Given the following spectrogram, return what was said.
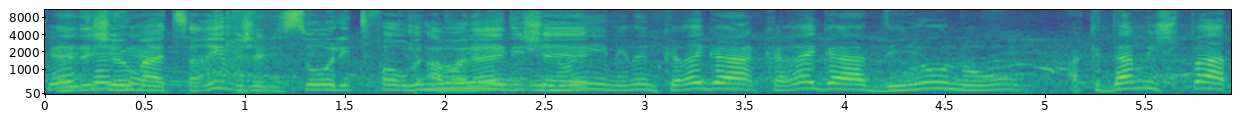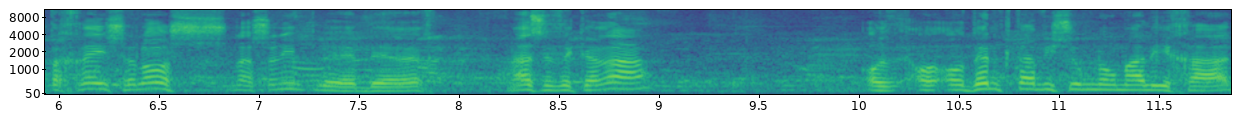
כן, שהיו כן. מעצרים ושניסו לתפור, אבל לא ידעתי ש... עינויים, עינויים. כרגע, הדיון הוא, הקדם משפט, אחרי שלוש שנים בערך, מאז שזה קרה, עוד, אין כתב אישום נורמלי אחד,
